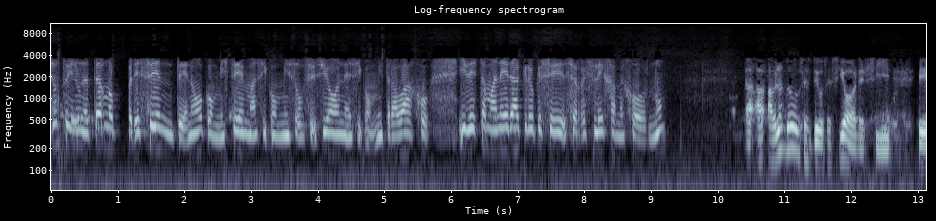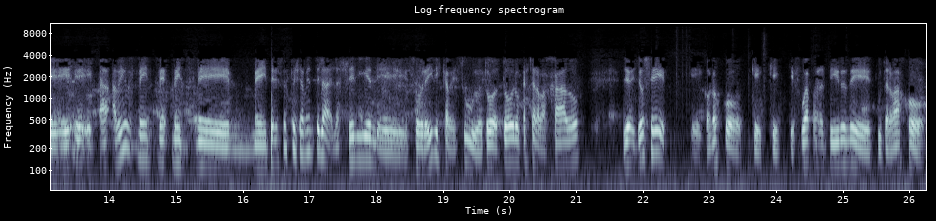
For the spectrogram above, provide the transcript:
yo estoy en un eterno presente, ¿no? Con mis temas y con mis obsesiones y con mi trabajo. Y de esta manera creo que se, se refleja mejor, ¿no? Hablando de obsesiones, y, eh, eh, a, mí me, me, me, interesó especialmente la, serie de sobre Iris Cabezudo, todo, todo lo que has trabajado. Yo, sé, eh, conozco que, que, fue a partir de tu trabajo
